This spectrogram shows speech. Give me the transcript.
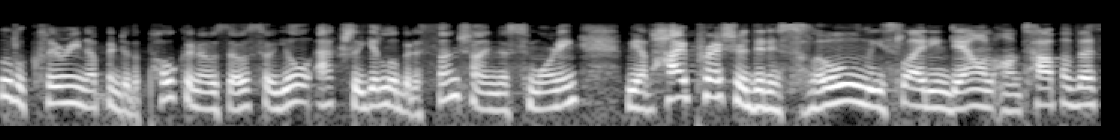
A little clearing up into the Poconos, though, so you'll actually get a little bit of sunshine this morning. We have high pressure that is slowly sliding down on top of us.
